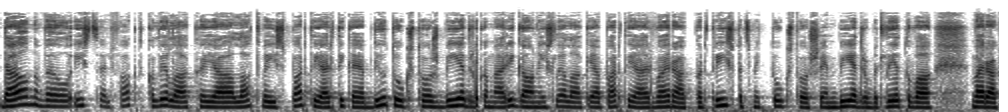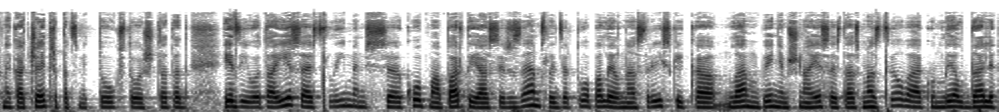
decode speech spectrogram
Dēlna vēl izceļ faktu, ka lielākajā Latvijas partijā ir tikai ap 2000 biedru, kamēr Igaunijas lielākajā partijā ir vairāk par 13 tūkstošiem biedru, bet Lietuvā vairāk nekā 14 tūkstoši. Tātad iedzīvotāju iesaistas līmenis eh, kopumā partijās ir zems, līdz ar to palielinās riski, ka lēmumu pieņemšanā iesaistās maz cilvēku un liela daļa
